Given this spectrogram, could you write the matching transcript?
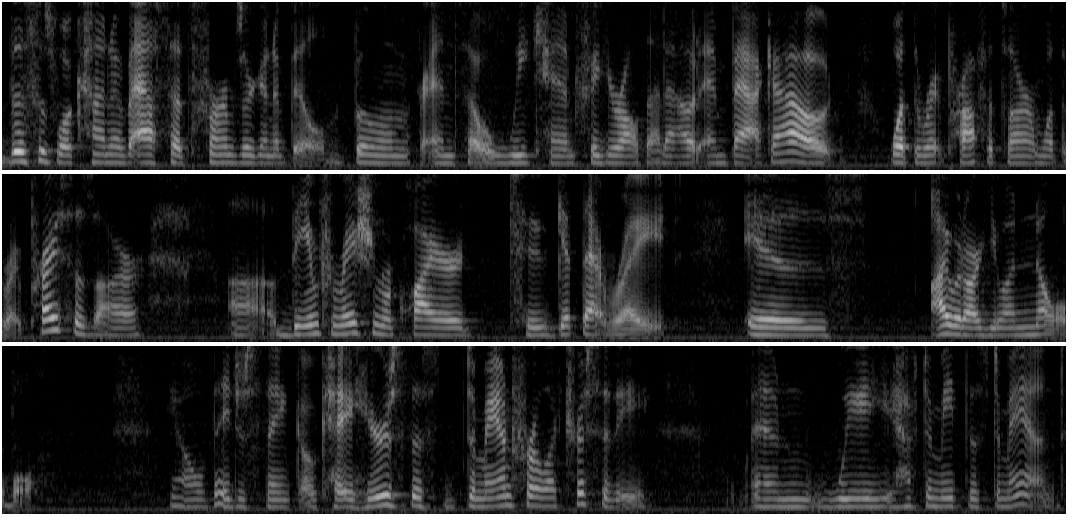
This is what kind of assets firms are going to build, boom. And so we can figure all that out and back out what the right profits are and what the right prices are. Uh, the information required to get that right is, I would argue, unknowable. You know, they just think, okay, here's this demand for electricity, and we have to meet this demand.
